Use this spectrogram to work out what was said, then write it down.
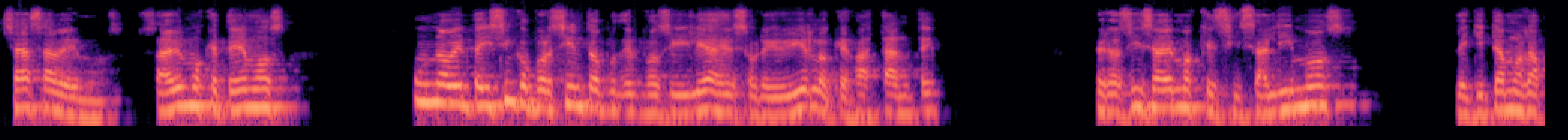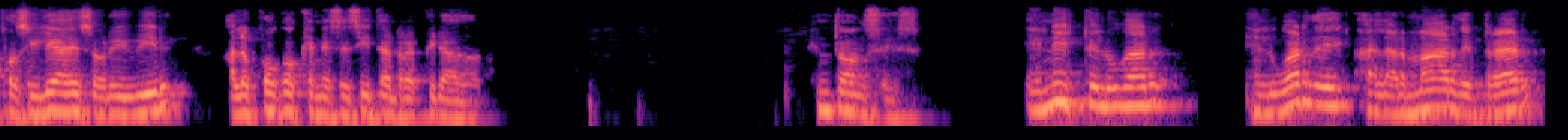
ya sabemos. Sabemos que tenemos un 95% de posibilidades de sobrevivir, lo que es bastante, pero sí sabemos que si salimos, le quitamos las posibilidades de sobrevivir a los pocos que necesitan respirador. Entonces, en este lugar, en lugar de alarmar, de traer,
